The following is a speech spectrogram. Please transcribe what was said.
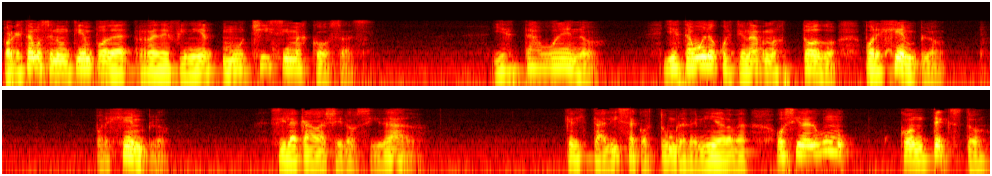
Porque estamos en un tiempo de redefinir muchísimas cosas. Y está bueno. Y está bueno cuestionarnos todo. Por ejemplo, por ejemplo, si la caballerosidad cristaliza costumbres de mierda, o si en algún contexto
